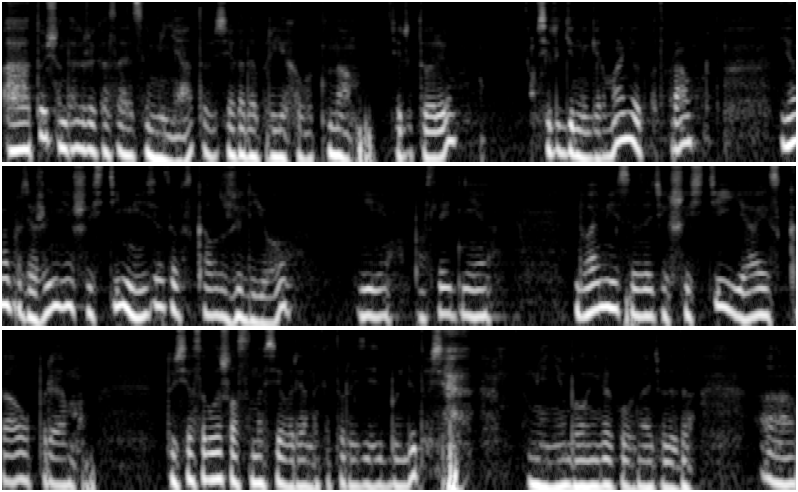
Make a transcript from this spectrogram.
А точно так же касается меня. То есть я когда приехал вот на территорию, в середину Германии, вот под Франкфурт, я на протяжении шести месяцев искал жилье, и последние два месяца из этих шести я искал прям... То есть я соглашался на все варианты, которые здесь были. То есть у меня не было никакого, знаете, вот этого а,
